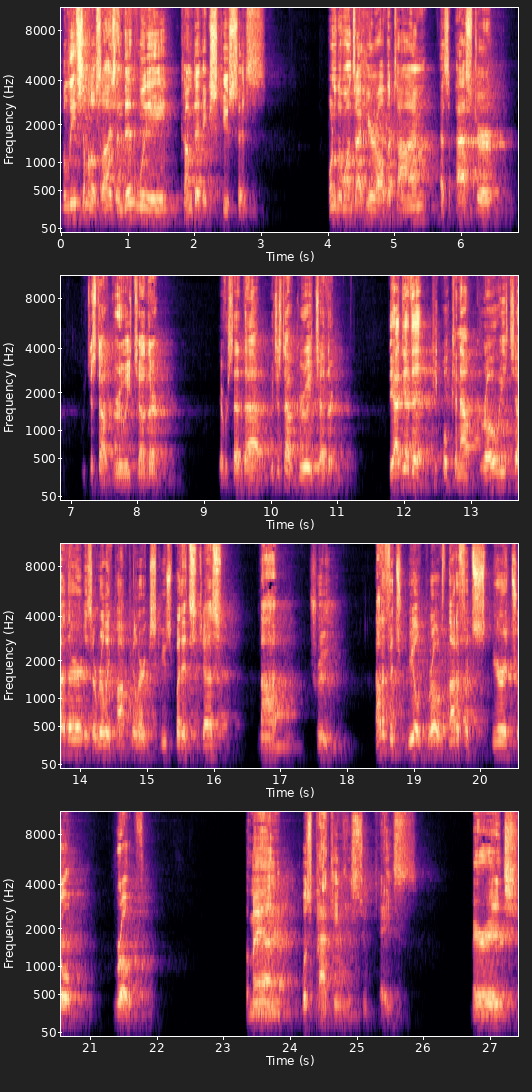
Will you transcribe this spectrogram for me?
believe some of those lies, and then we come to excuses. One of the ones I hear all the time as a pastor, we just outgrew each other. You ever said that? We just outgrew each other. The idea that people can outgrow each other is a really popular excuse, but it's just not true. Not if it's real growth, not if it's spiritual growth. The man was packing his suitcase, marriage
